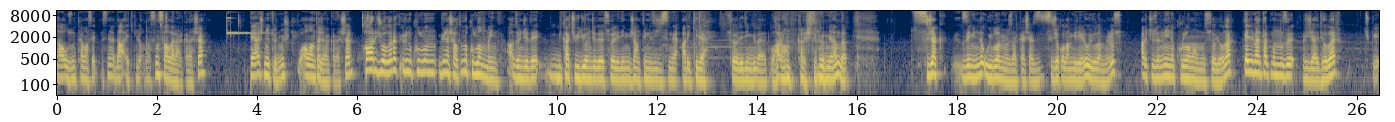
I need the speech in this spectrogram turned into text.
daha uzun temas etmesini ve daha etkili olmasını sağlar arkadaşlar. pH nötrmüş. Bu avantaj arkadaşlar. Harici olarak ürünü kullan güneş altında kullanmayın. Az önce de birkaç video önce de söylediğim jant temizleyicisinde R2'de söylediğim gibi evet var on karıştırdım bir anda. Sıcak zeminde uygulamıyoruz arkadaşlar. Sıcak olan bir yere uygulamıyoruz. Araç üzerinde yine kurulamamamızı söylüyorlar. Eldiven takmamızı rica ediyorlar. Çünkü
